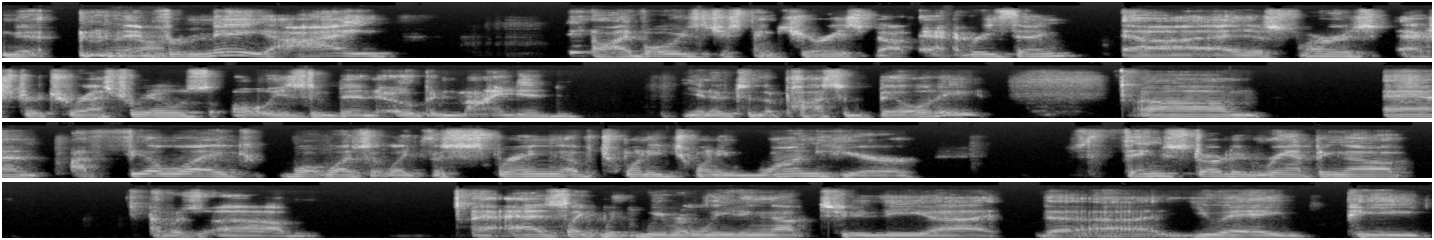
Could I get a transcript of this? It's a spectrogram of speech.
Yeah. Right on. and for me, I, you know, I've always just been curious about everything. Uh, and as far as extraterrestrials, always have been open minded, you know, to the possibility. Um, and I feel like, what was it, like the spring of 2021 here, things started ramping up. I was, um, as like we, we were leading up to the uh, the uh, UAP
